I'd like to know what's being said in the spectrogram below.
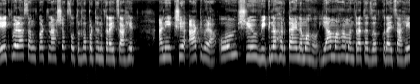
एक वेळा संकटनाशक स्तोत्राचं पठण करायचं आहे आणि एकशे आठ वेळा ओम श्री विघ्नहर्ताय नमः या महामंत्राचा जप करायचा आहे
